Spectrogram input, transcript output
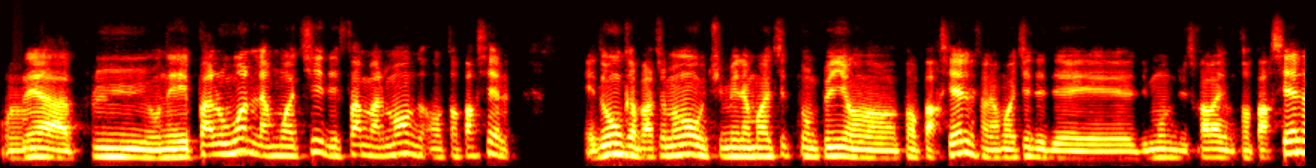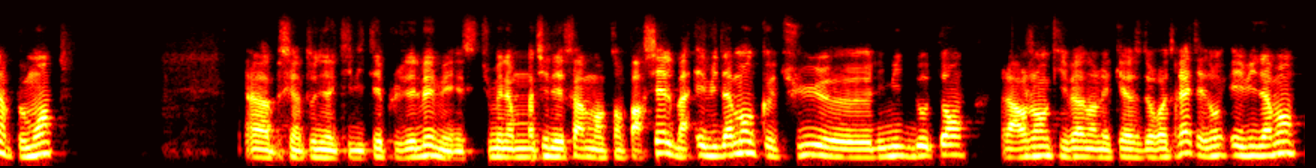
on est à plus, on n'est pas loin de la moitié des femmes allemandes en temps partiel. Et donc, à partir du moment où tu mets la moitié de ton pays en temps partiel, enfin la moitié des, du monde du travail en temps partiel, un peu moins, parce qu'il y a un taux d'activité plus élevé, mais si tu mets la moitié des femmes en temps partiel, bah, évidemment que tu limites d'autant l'argent qui va dans les caisses de retraite. Et donc, évidemment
